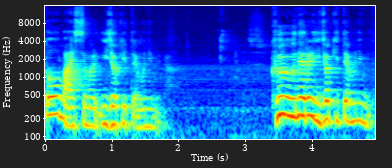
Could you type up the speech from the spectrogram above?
또 말씀을 잊었기 때문입니다. 그 은혜를 잊었기 때문입니다.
